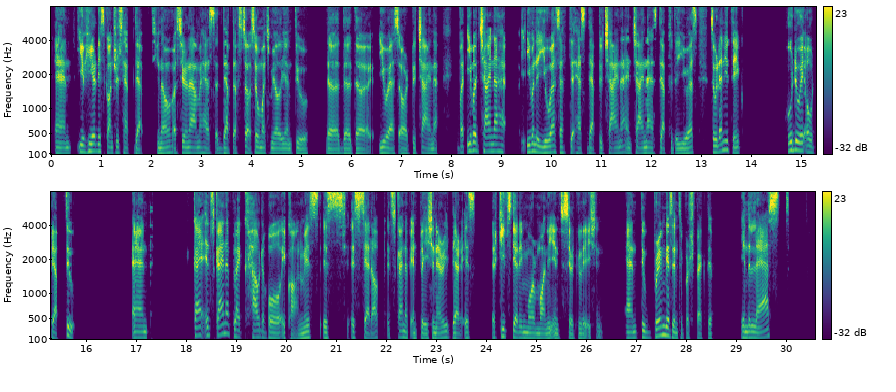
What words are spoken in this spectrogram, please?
And you hear these countries have debt, you know, uh, Suriname has a debt of so, so much million to the, the, the US or to China. But even China, even the US has debt to China and China has debt to the US. So then you think, who do we owe debt to? And it's kind of like how the whole economy is, is, is set up. It's kind of inflationary. There is, there keeps getting more money into circulation. And to bring this into perspective, in the last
